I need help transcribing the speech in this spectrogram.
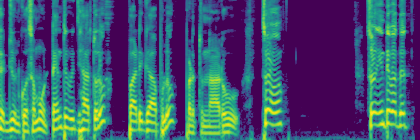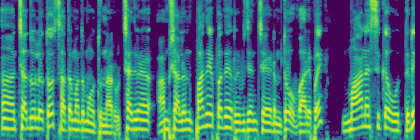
షెడ్యూల్ కోసము టెన్త్ విద్యార్థులు పడిగాపులు పడుతున్నారు. సో సో ఇంటి వద్ద చదువులతో సతమతమవుతున్నారు. చదివిన అంశాలను పదే పదే రివిజన్ చేయడంతో వారిపై మానసిక ఒత్తిడి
